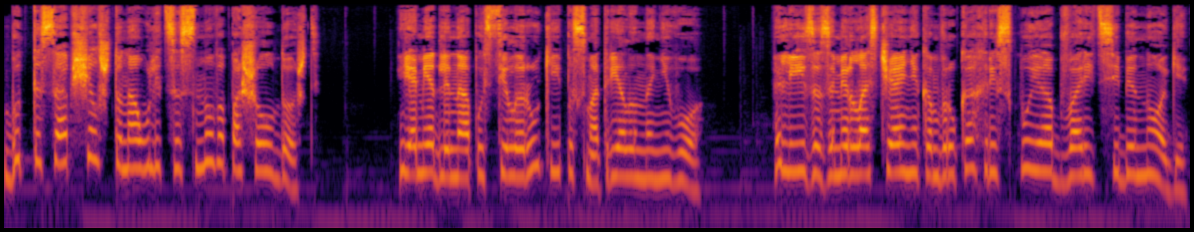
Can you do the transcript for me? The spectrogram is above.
будто сообщил, что на улице снова пошел дождь. Я медленно опустила руки и посмотрела на него. Лиза замерла с чайником в руках, рискуя обварить себе ноги.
